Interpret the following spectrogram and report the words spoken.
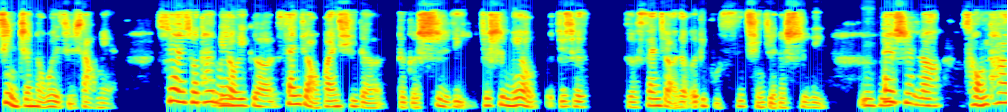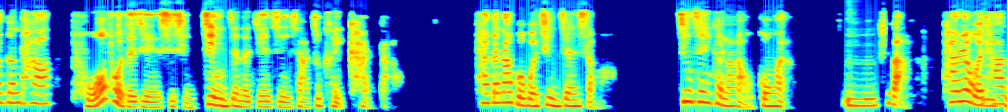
竞争的位置上面，虽然说他没有一个三角关系的这个势力，就是没有就是个三角的俄狄浦斯情节的势力，嗯，但是呢，从她跟她婆婆的这件事情竞争的这件事情上就可以看到，她跟她婆婆竞争什么？竞争一个老公啊，嗯，是吧？她认为他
